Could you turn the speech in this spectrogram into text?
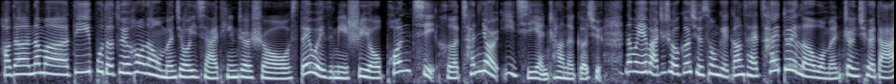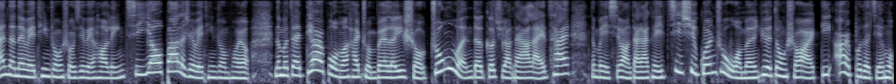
好的，那么第一部的最后呢，我们就一起来听这首《Stay with Me》，是由 Ponchi 和 Chanyeol 一起演唱的歌曲。那么也把这首歌曲送给刚才猜对了我们正确答案的那位听众，手机尾号零七幺八的这位听众朋友。那么在第二部，我们还准备了一首中文的歌曲让大家来猜。那么也希望大家可以继续关注我们《悦动首尔》第二部的节目。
